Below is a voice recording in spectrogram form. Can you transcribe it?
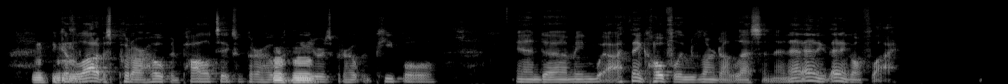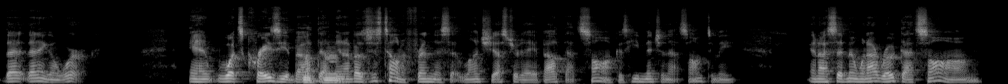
because a lot of us put our hope in politics, we put our hope in Mhm. leaders, put our hope in people. And uh, I mean, I think hopefully we've learned our lesson, and that ain't, that ain't gonna fly. That that ain't gonna work. And what's crazy about that, Mhm. man? I was just telling a friend this at lunch yesterday about that song because he mentioned that song to me, and I said, man, when I wrote that song,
